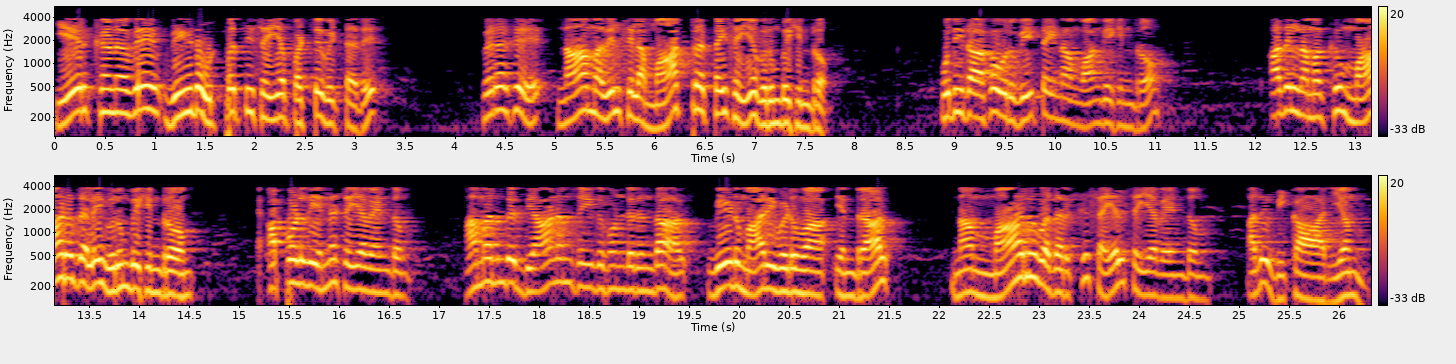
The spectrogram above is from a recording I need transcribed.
ஏற்கனவே வீடு உற்பத்தி செய்யப்பட்டு விட்டது. பிறகு நாம் அதில் சில மாற்றத்தை செய்ய விரும்புகின்றோம். புதிதாக ஒரு வீட்டை நாம் வாங்குகின்றோம். அதில் நமக்கு மாறுதலை விரும்புகின்றோம். அப்பொழுது என்ன செய்ய வேண்டும்? அமர்ந்து தியானம் செய்து கொண்டிருந்தால் வீடு மாறிவிடுவா என்றால் நாம் மாறுவதற்கு செயல் செய்ய வேண்டும். அது விகாரியம்.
